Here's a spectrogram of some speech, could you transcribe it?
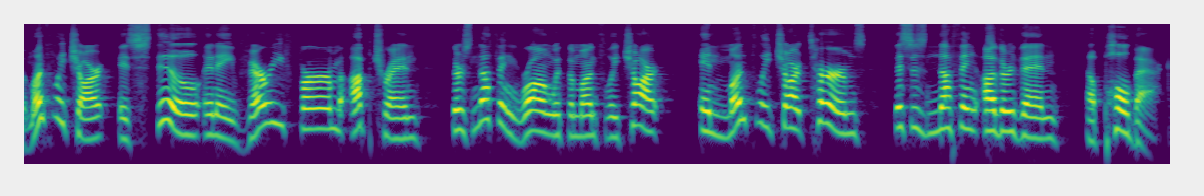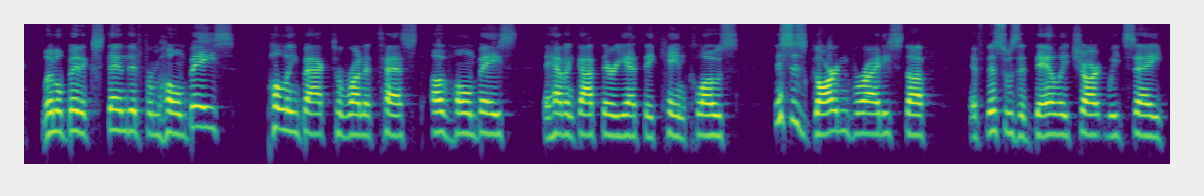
The monthly chart is still in a very firm uptrend. There's nothing wrong with the monthly chart. In monthly chart terms, this is nothing other than a pullback. Little bit extended from home base, pulling back to run a test of home base they haven't got there yet. They came close. This is garden variety stuff. If this was a daily chart, we'd say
